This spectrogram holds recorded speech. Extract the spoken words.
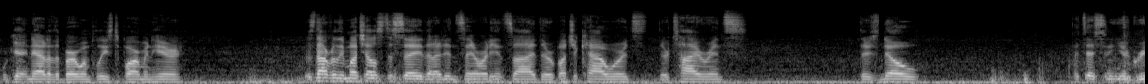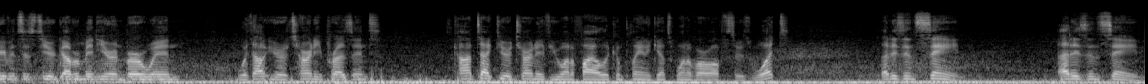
we're getting out of the Berwyn Police Department here. There's not really much else to say that I didn't say already inside. They're a bunch of cowards. They're tyrants. There's no petitioning your grievances to your government here in Berwyn without your attorney present. Contact your attorney if you want to file a complaint against one of our officers. What? That is insane. That is insane.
